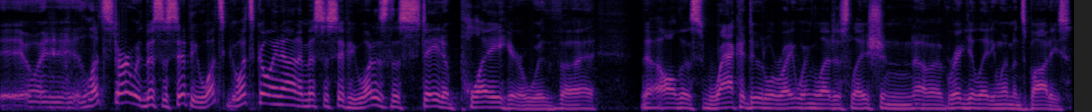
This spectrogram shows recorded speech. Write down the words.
let's start with Mississippi. What's, what's going on in Mississippi? What is the state of play here with uh, all this wackadoodle right wing legislation uh, regulating women's bodies?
